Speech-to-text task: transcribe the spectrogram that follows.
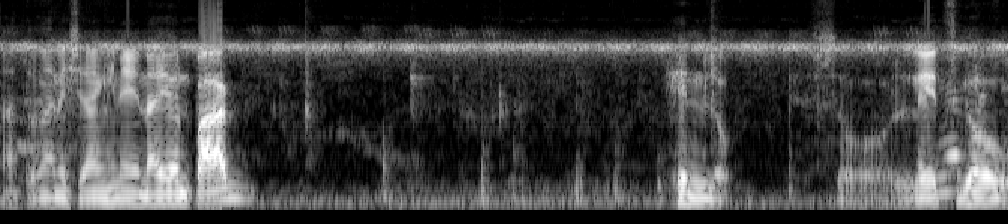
Ato na ni siya ang hinaynayon pag hinlo. So let's go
